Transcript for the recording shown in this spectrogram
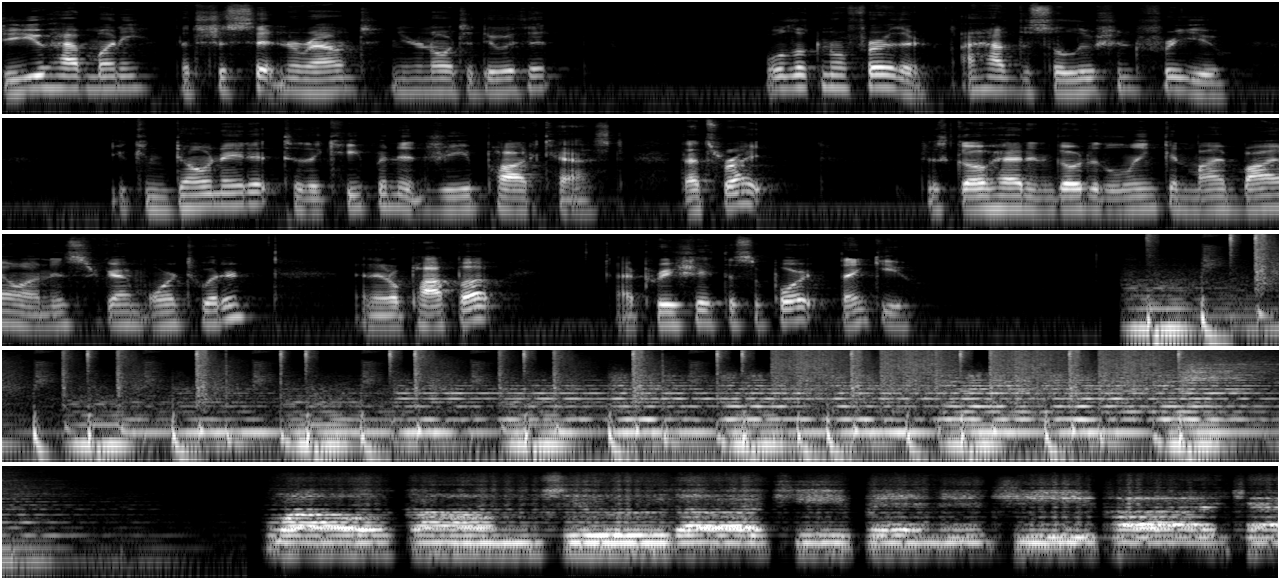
Do you have money that's just sitting around and you don't know what to do with it? Well, look no further. I have the solution for you. You can donate it to the Keeping It G podcast. That's right. Just go ahead and go to the link in my bio on Instagram or Twitter, and it'll pop up. I appreciate the support. Thank you. Welcome to the Keeping It G podcast.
